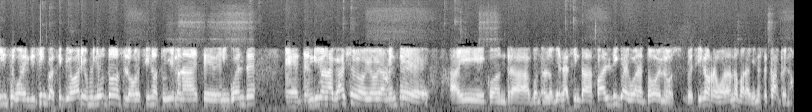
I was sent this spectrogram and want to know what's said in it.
15.45, así que varios minutos los vecinos tuvieron a este delincuente eh, tendido en la calle y obviamente ahí contra contra lo que es la cinta asfáltica y bueno, todos los vecinos resguardando para que no se escape, ¿no?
